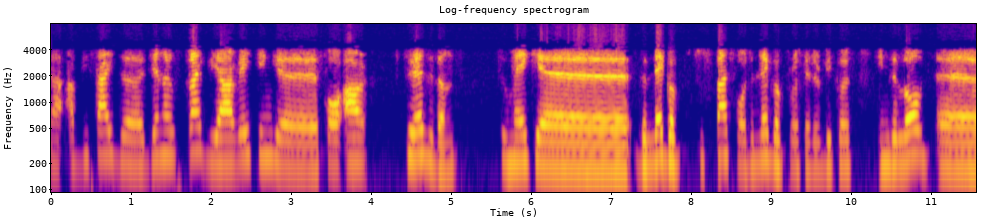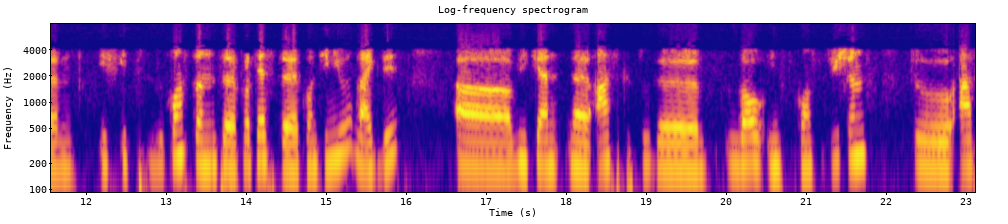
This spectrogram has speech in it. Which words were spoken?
uh, beside the general strike we are waiting uh, for our president to make uh, the legal to start for the legal procedure because in the law um, if it's constant uh, protest continue like this we can ask to the law in constitutions to ask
